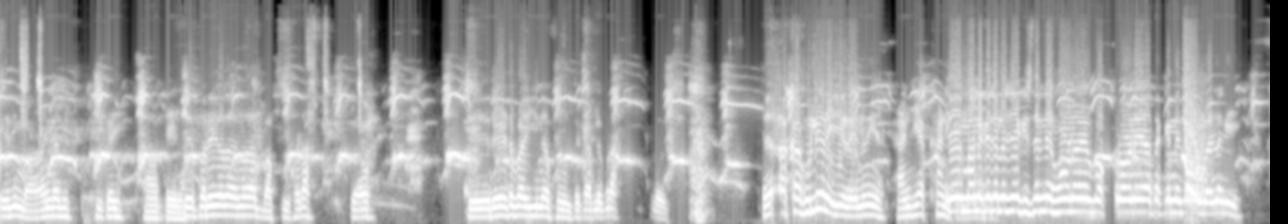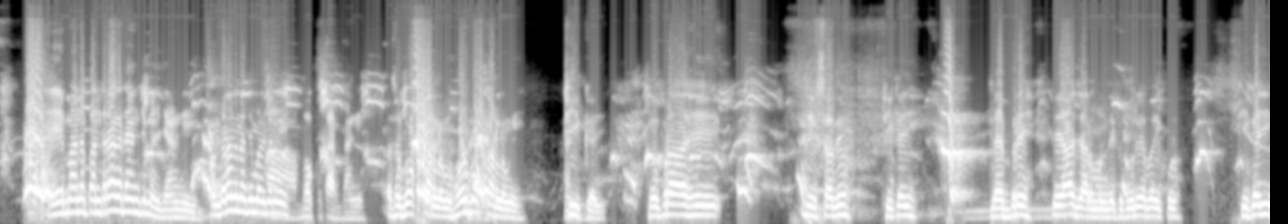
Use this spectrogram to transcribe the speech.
ਇਹਦੀ ਮਾਂ ਇਹਨਾਂ ਦੀ। ਠੀਕ ਹੈ ਜੀ। ਹਾਂ ਤੇ ਪਰੇ ਉਹਦਾ ਇਹਨਾਂ ਦਾ ਬਾਪੂ ਖੜਾ। ਲਓ ਤੇ ਰੇਟ ਬਾਈ ਜੀ ਨਾਲ ਫੋਨ ਤੇ ਕਰ ਲਿਓ ਭਰਾ। ਲਓ ਜੀ। ਇਹ ਅੱਖਾਂ ਖੁੱਲੀਆਂ ਨਹੀਂ ਜਿਹੜੇ ਇਹਨਾਂ ਦੀਆਂ? ਹਾਂਜੀ ਅੱਖਾਂ ਤੇ ਮੰਨ ਕੇ ਚਲੋ ਜੇ ਕਿਸੇ ਨੇ ਹੁਣ ਬੁੱਕ ਕਰਾਉਣੇ ਆ ਤਾਂ ਕਿੰਨੇ ਦਿਨ ਮਿਲਣਗੇ ਜੀ? ਇਹ ਮਨ 15 ਕੁ ਦਿਨ ਚ ਮਿਲ ਜਾਣਗੇ ਜੀ। 15 ਦਿਨਾਂ ਚ ਮਿਲ ਜਾਣਗੇ? ਹਾਂ ਬੁੱਕ ਕਰ ਦਾਂਗੇ। ਅੱਛਾ ਬੁੱਕ ਕਰ ਲਵਾਂਗੇ ਹੁਣ ਬੁੱਕ ਕਰ ਲਵਾਂਗੇ ਠੀਕ ਹੈ ਜੀ। ਲੋ ਭਰਾ ਇਹ ਦੇਖ ਸਕਦੇ ਹੋ। ਠੀਕ ਹੈ ਜੀ। ਲਾਇਬ੍ਰੇਰੀ ਤੇ ਆ ਜਰਮਨ ਦੇ ਕਤੂਰੇ ਆ ਬਾਈ ਕੋਲ। ਠੀਕ ਹੈ ਜੀ।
